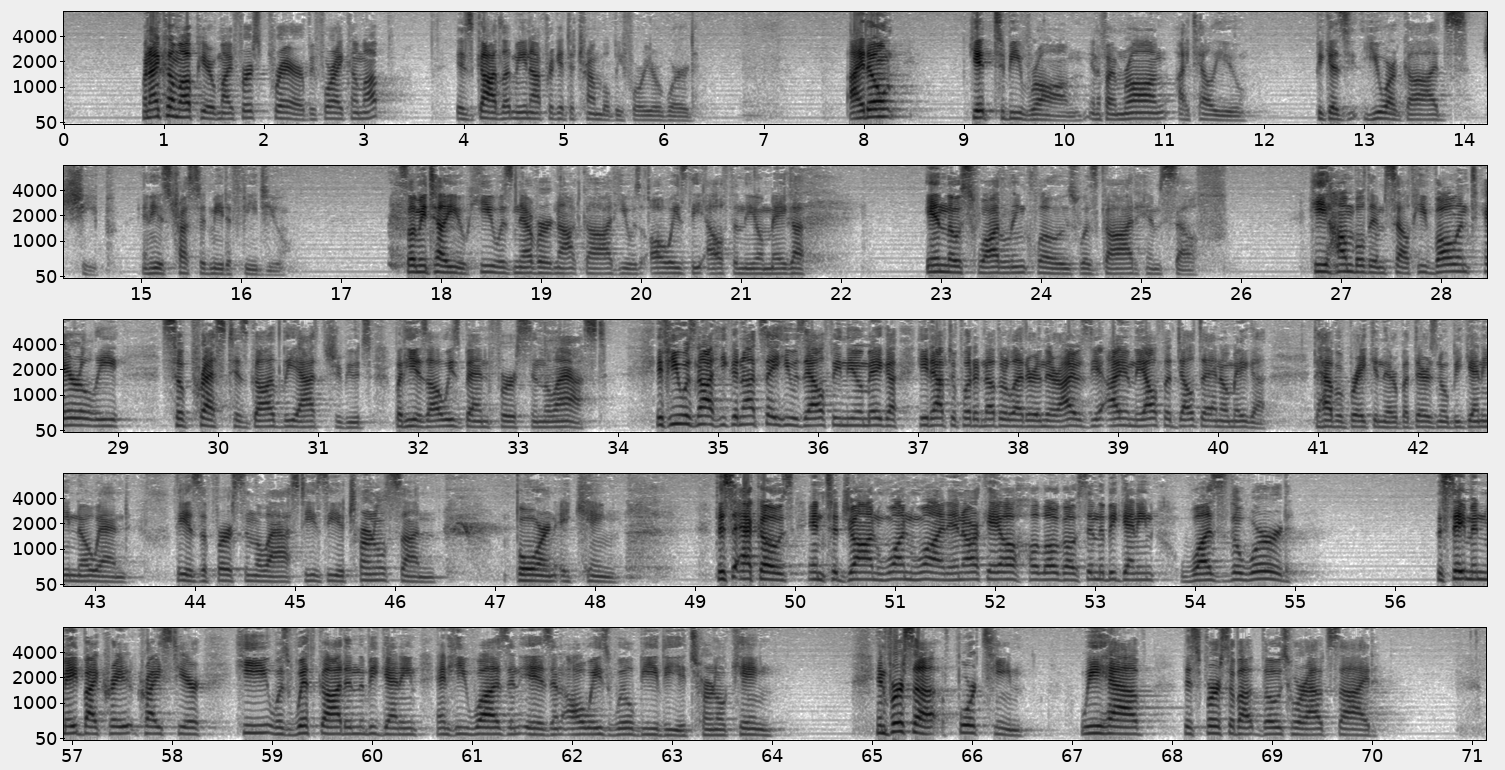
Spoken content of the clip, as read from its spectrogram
When I come up here, my first prayer before I come up is God, let me not forget to tremble before your word. I don't get to be wrong. And if I'm wrong, I tell you because you are God's sheep and he has trusted me to feed you. So let me tell you, he was never not God. He was always the Alpha and the Omega. In those swaddling clothes was God himself. He humbled himself. He voluntarily suppressed his godly attributes, but he has always been first and the last. If he was not, he could not say he was Alpha and the Omega. He'd have to put another letter in there. I, was the, I am the Alpha, Delta, and Omega to have a break in there, but there's no beginning, no end. He is the first and the last. He's the eternal Son, born a king. This echoes into John 1 1. In archeologos, in the beginning, was the Word. The statement made by Christ here He was with God in the beginning, and He was and is and always will be the eternal King. In verse uh, 14, we have this verse about those who are outside.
